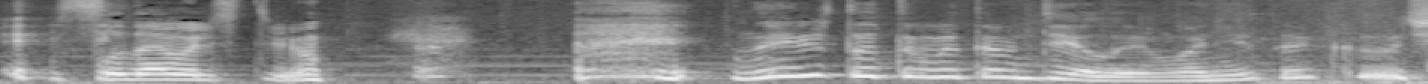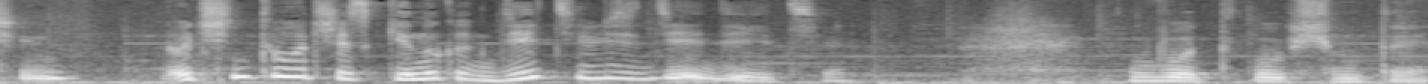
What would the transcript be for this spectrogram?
с удовольствием. Ну и что-то мы там делаем. Они так очень, очень творческие. Ну, как дети, везде дети. Вот, в общем-то.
